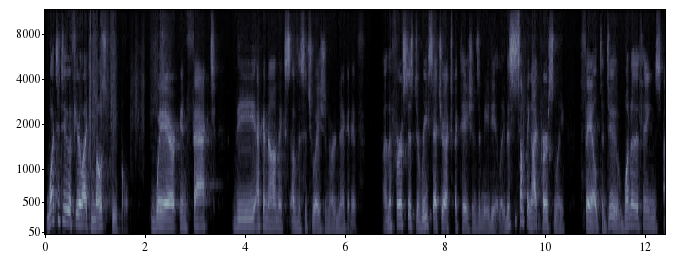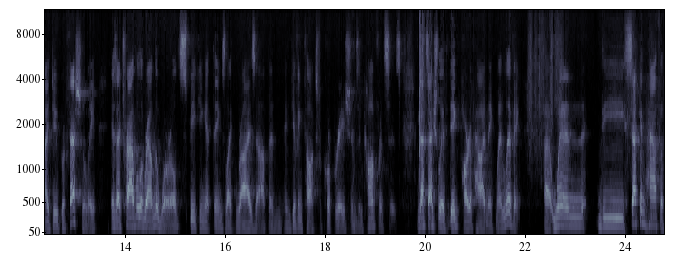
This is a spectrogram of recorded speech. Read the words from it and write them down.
what to do if you're like most people? where in fact the economics of the situation are negative. Uh, the first is to reset your expectations immediately. This is something I personally failed to do. One of the things I do professionally is I travel around the world speaking at things like Rise Up and, and giving talks for corporations and conferences. And that's actually a big part of how I make my living. Uh, when the second half of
